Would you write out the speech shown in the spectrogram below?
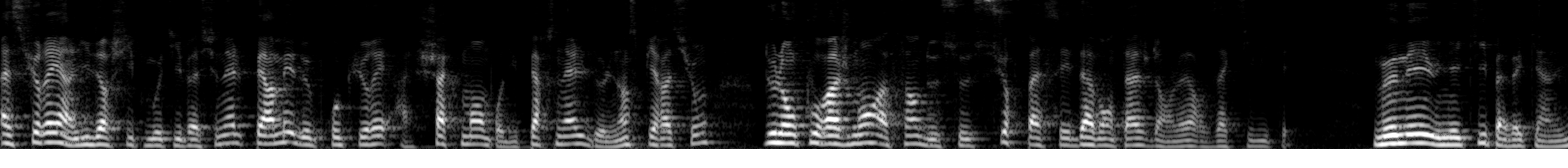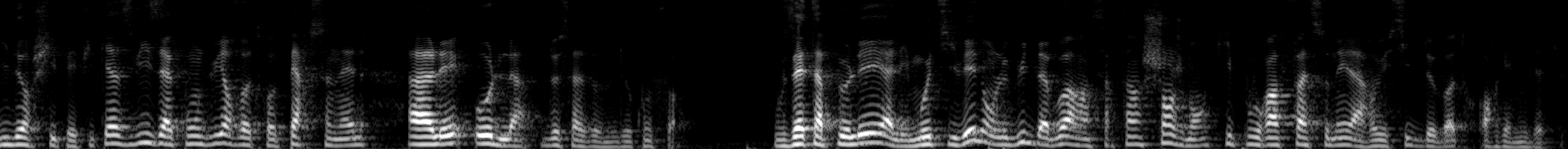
Assurer un leadership motivationnel permet de procurer à chaque membre du personnel de l'inspiration, de l'encouragement afin de se surpasser davantage dans leurs activités. Mener une équipe avec un leadership efficace vise à conduire votre personnel à aller au-delà de sa zone de confort. Vous êtes appelé à les motiver dans le but d'avoir un certain changement qui pourra façonner la réussite de votre organisation.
